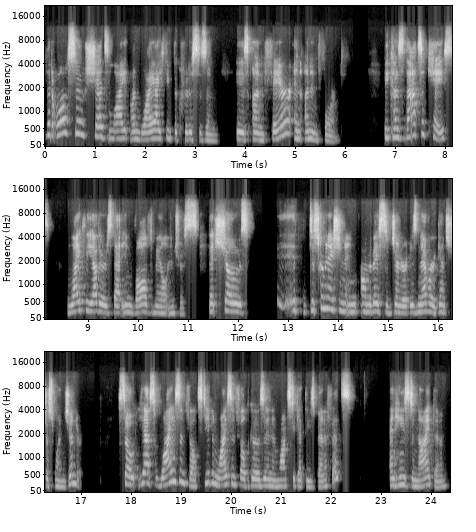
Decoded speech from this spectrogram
that also sheds light on why I think the criticism is unfair and uninformed. Because that's a case like the others that involved male interests that shows it, discrimination in, on the basis of gender is never against just one gender. So, yes, Wiesenfeld, Stephen Wiesenfeld goes in and wants to get these benefits, and he's denied them.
